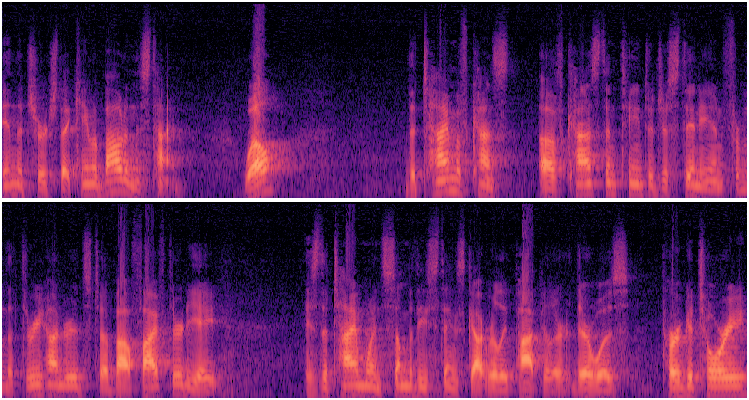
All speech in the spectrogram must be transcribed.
in the church that came about in this time? Well, the time of, Const- of Constantine to Justinian from the 300s to about 538 is the time when some of these things got really popular. There was purgatory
